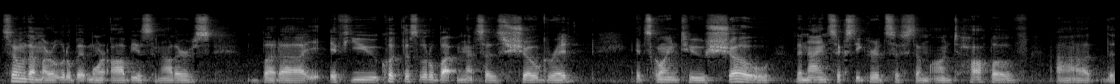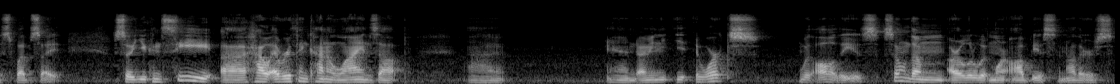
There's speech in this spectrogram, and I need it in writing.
some of them are a little bit more obvious than others, but uh, if you click this little button that says Show Grid, it's going to show the 960 grid system on top of uh, this website. So you can see uh, how everything kind of lines up. Uh, and I mean, it, works with all of these. Some of them are a little bit more obvious than others.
